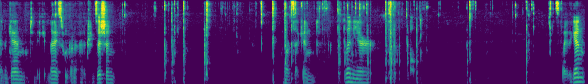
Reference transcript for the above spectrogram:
And again, to make it nice, we're going to add a transition. One second, linear. Let's play it again.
